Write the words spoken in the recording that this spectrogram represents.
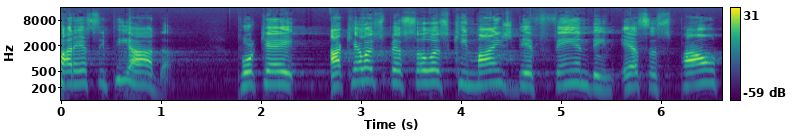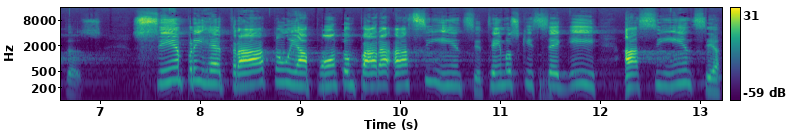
parece piada, porque aquelas pessoas que mais defendem essas pautas sempre retratam e apontam para a ciência. Temos que seguir a ciência,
